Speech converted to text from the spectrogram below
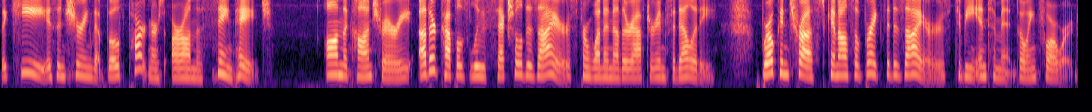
The key is ensuring that both partners are on the same page. On the contrary, other couples lose sexual desires for one another after infidelity. Broken trust can also break the desires to be intimate going forward.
